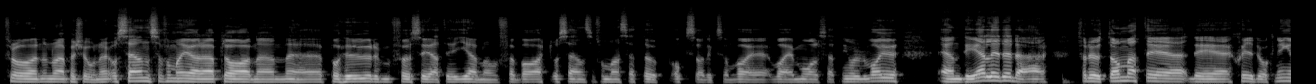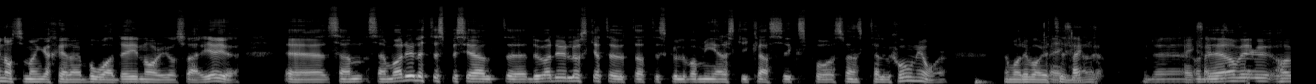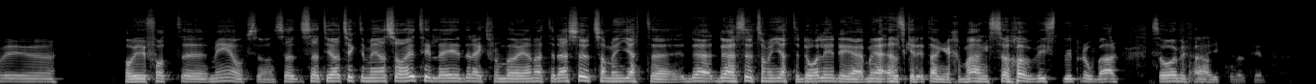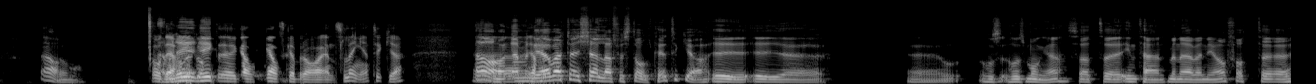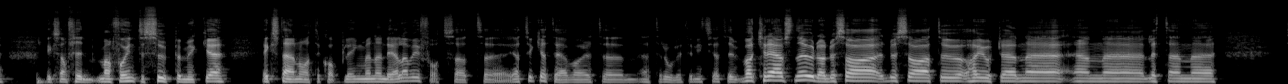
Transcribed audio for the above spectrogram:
från några personer och sen så får man göra planen eh, på hur för att se att det är genomförbart och sen så får man sätta upp också liksom, vad, är, vad är målsättningen. Och det var ju en del i det där, förutom att det, det är skidåkning är något som engagerar både i Norge och Sverige ju. Eh, sen, sen var det ju lite speciellt, eh, du hade ju luskat ut att det skulle vara mer Ski Classics på svensk television i år än vad det varit Exakt. tidigare. Och det, och det har, vi ju, har, vi ju, har vi ju fått eh, med också. Så, så att jag tyckte, men jag sa ju till dig direkt från början att det där ser ut som en, jätte, det, det ser ut som en jättedålig idé, men jag älskar ditt engagemang, så visst, vi provar. Så ungefär ja. gick det väl till. Ja. Så. Och det, ja, det har det, gått det... ganska bra än så länge tycker jag. Ja, nej, men det har varit en källa för stolthet tycker jag i, i, eh, eh, Eh, hos, hos många. Så att eh, internt, men även jag har fått eh, liksom feed, Man får inte supermycket extern återkoppling, men en del har vi fått. Så att, eh, jag tycker att det har varit en, ett roligt initiativ. Vad krävs nu då? Du sa, du sa att du har gjort en, eh, en, en liten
